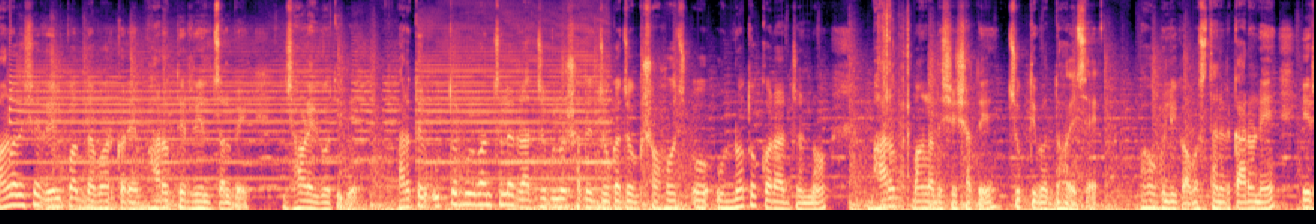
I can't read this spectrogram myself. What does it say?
বাংলাদেশের রেলপথ ব্যবহার করে ভারতের রেল চলবে ঝড়ের গতিতে। ভারতের উত্তর পূর্বাঞ্চলের রাজ্যগুলোর সাথে যোগাযোগ সহজ ও উন্নত করার জন্য ভারত বাংলাদেশের সাথে চুক্তিবদ্ধ হয়েছে। ভৌগোলিক অবস্থানের কারণে এর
